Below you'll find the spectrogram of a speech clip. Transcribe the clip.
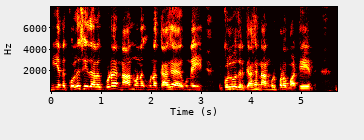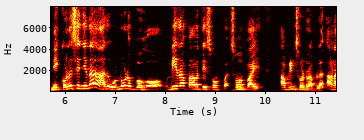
நீ என்னை கொலை செய்தாலும் கூட நான் உனக்கு உனக்காக உன்னை கொல்வதற்காக நான் முற்பட மாட்டேன். நீ கொலை செஞ்சினா அது உன்னோட போகும். நீ தான் பாவத்தை சுமப்ப சுமப்பாய் அப்படின்னு சொல்றாப்புல. ஆனா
